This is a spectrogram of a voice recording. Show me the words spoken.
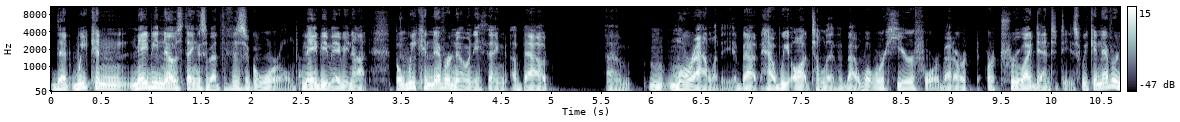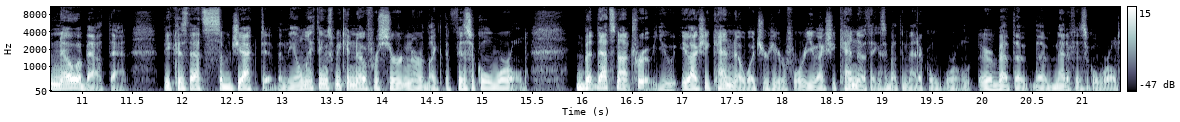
that we can maybe know things about the physical world, maybe, maybe not, but we can never know anything about um, morality, about how we ought to live, about what we're here for, about our, our true identities. We can never know about that because that's subjective. And the only things we can know for certain are like the physical world. But that's not true. You, you actually can know what you're here for. You actually can know things about the medical world or about the, the metaphysical world.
